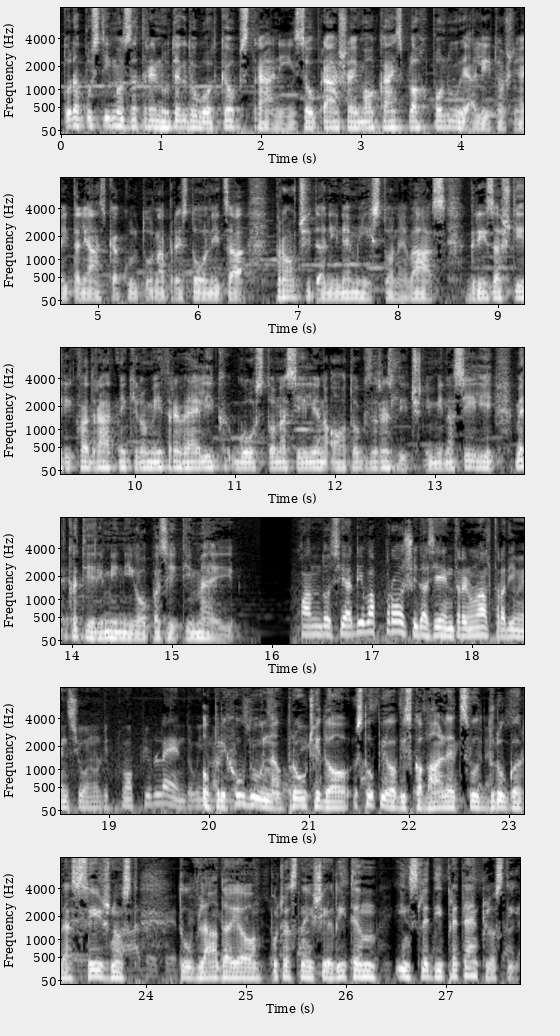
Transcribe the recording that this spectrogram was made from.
Toda pustimo za trenutek dogodke ob strani in se vprašajmo, kaj sploh ponuja letošnja italijanska kulturna prestolnica. Proči, da ni ne mesto, ne vas. Gre za 4 kvadratne kilometre velik, gosto naseljen otok z različnimi naselji, med katerimi ni opaziti mej quando si arriva a Procida si entra in un'altra dimensione, un ritmo più lento. O prihodu na Procido stopi obiskovalec v drugo razsežnost, tu vladajo počasnejši ritem in sledi preteklosti.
